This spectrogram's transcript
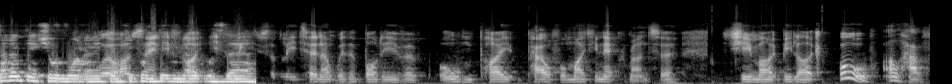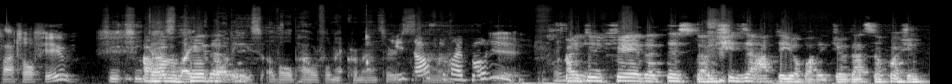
I don't think she would want anything. well, I'm People saying if didn't know like was if there. we suddenly turn up with a body of a all pi- powerful mighty necromancer, she might be like, "Oh, I'll have that off you." She she I does like the bodies of all powerful necromancers. She's after uh, my body. I do fear that this. though she's after your body, Joe. That's no question.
